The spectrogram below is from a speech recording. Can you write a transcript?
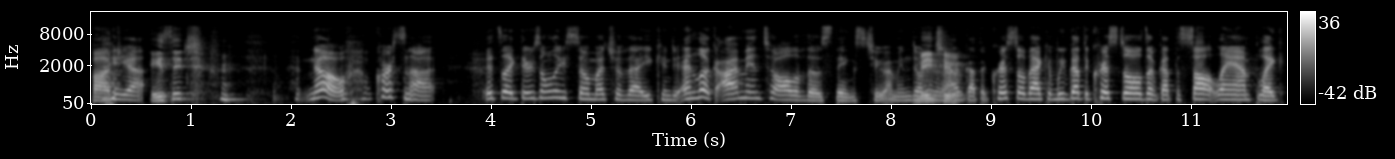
But yeah. is it? no, of course not. It's like there's only so much of that you can do. And look, I'm into all of those things too. I mean, don't Me too. I've got the crystal back. and We've got the crystals. I've got the salt lamp. Like,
